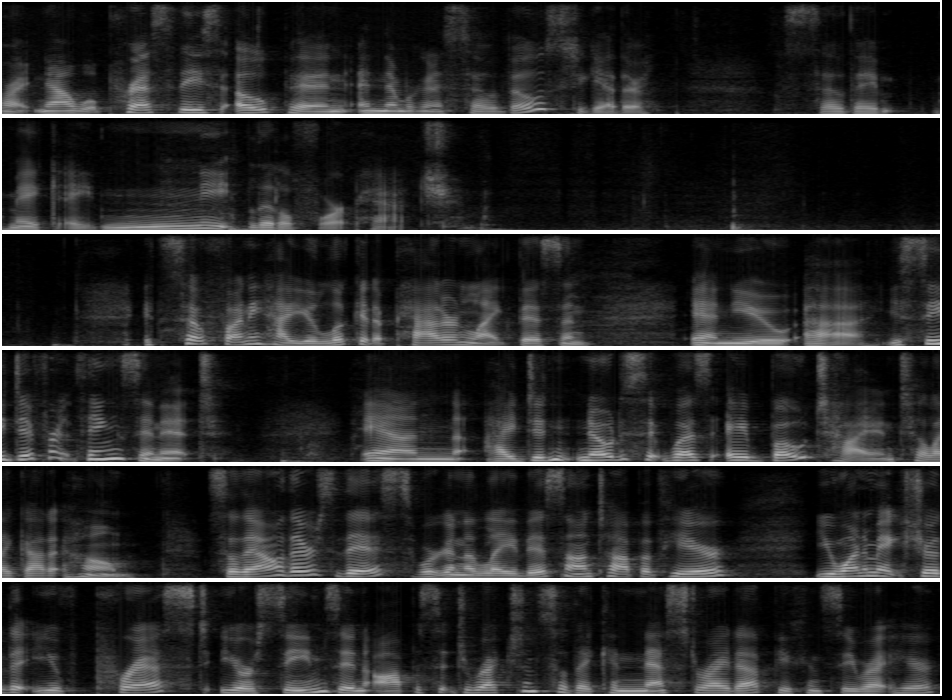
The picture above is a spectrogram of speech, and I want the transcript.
All right, now we'll press these open and then we're gonna sew those together so they make a neat little four patch. It's so funny how you look at a pattern like this and and you, uh, you see different things in it. And I didn't notice it was a bow tie until I got it home. So now there's this. We're gonna lay this on top of here. You wanna make sure that you've pressed your seams in opposite directions so they can nest right up. You can see right here.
